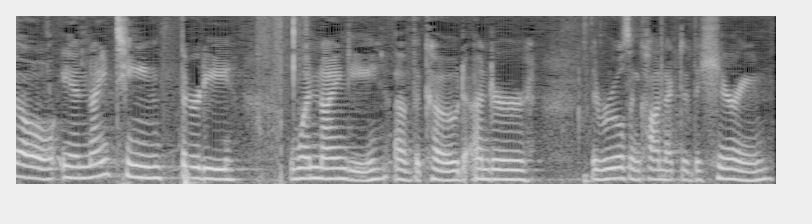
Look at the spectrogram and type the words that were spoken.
So in 1930, 190 of the code, under the rules and conduct of the hearing,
